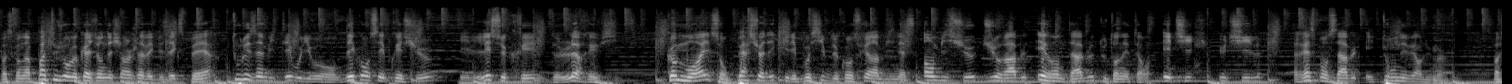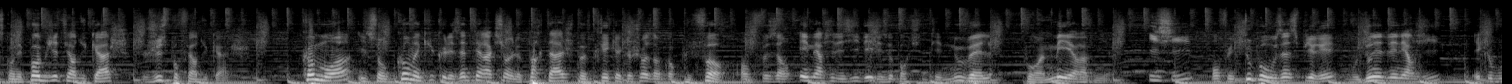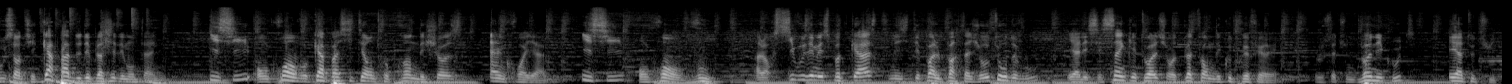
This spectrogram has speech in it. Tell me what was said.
Parce qu'on n'a pas toujours l'occasion d'échanger avec des experts, tous les invités vous livreront des conseils précieux et les secrets de leur réussite. Comme moi, ils sont persuadés qu'il est possible de construire un business ambitieux, durable et rentable tout en étant éthique, utile, responsable et tourné vers l'humain. Parce qu'on n'est pas obligé de faire du cash juste pour faire du cash. Comme moi, ils sont convaincus que les interactions et le partage peuvent créer quelque chose d'encore plus fort en faisant émerger des idées et des opportunités nouvelles pour un meilleur avenir. Ici, on fait tout pour vous inspirer, vous donner de l'énergie et que vous vous sentiez capable de déplacer des montagnes. Ici, on croit en vos capacités à entreprendre des choses incroyables. Ici, on croit en vous. Alors si vous aimez ce podcast, n'hésitez pas à le partager autour de vous et à laisser 5 étoiles sur votre plateforme d'écoute préférée. Je vous souhaite une bonne écoute et à tout de suite.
